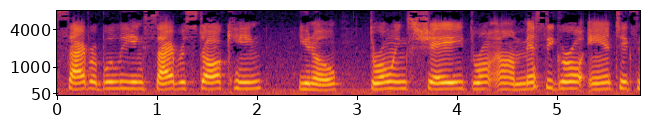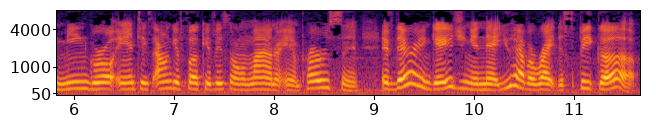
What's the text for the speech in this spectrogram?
cyberbullying, cyber stalking, you know, throwing shade, throw, um, messy girl antics, mean girl antics. I don't give a fuck if it's online or in person. If they're engaging in that, you have a right to speak up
